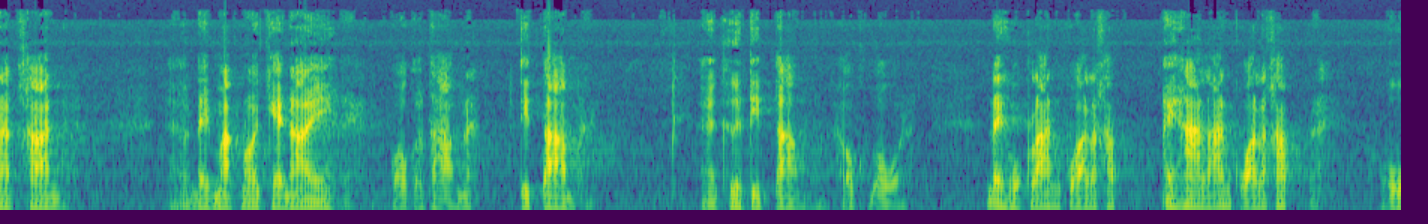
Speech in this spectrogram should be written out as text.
นาคารได้มากน้อยแค่ไหนพอก็ถามนะติดตาม คือติดตามเขาก็บอก ได้หกล้านกว่าแล้วครับให้ห้าล้านกว่าแล้วครับโอ้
